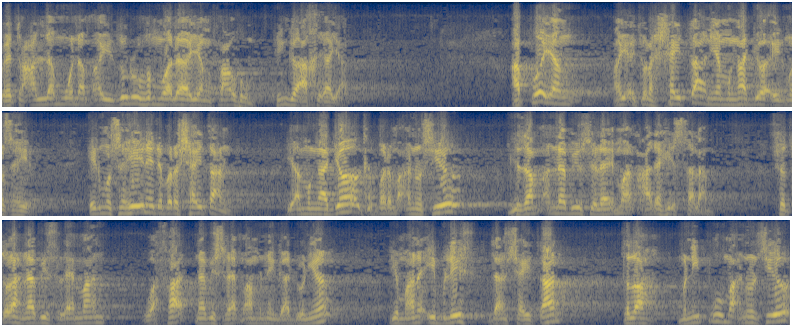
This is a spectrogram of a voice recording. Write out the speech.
ويتعلمون ما يضرهم ولا ينفعهم. hingga akhir ayat apa yang Ayat itulah syaitan yang mengajar ilmu sihir. Ilmu sihir ini daripada syaitan yang mengajar kepada manusia di zaman Nabi Sulaiman alaihi salam. Setelah Nabi Sulaiman wafat, Nabi Sulaiman meninggal dunia, di mana iblis dan syaitan telah menipu manusia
